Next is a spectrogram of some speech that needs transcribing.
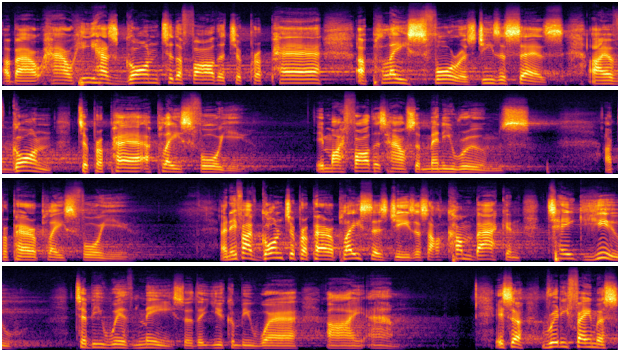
about how he has gone to the Father to prepare a place for us. Jesus says, I have gone to prepare a place for you. In my Father's house are many rooms. I prepare a place for you. And if I've gone to prepare a place, says Jesus, I'll come back and take you to be with me so that you can be where I am. It's a really famous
